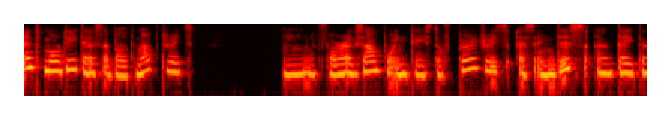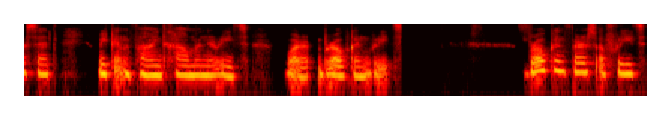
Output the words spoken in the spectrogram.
and more details about mapped reads. Mm, for example, in case of paired reads, as in this uh, data set, we can find how many reads were broken reads. Broken pairs of reads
